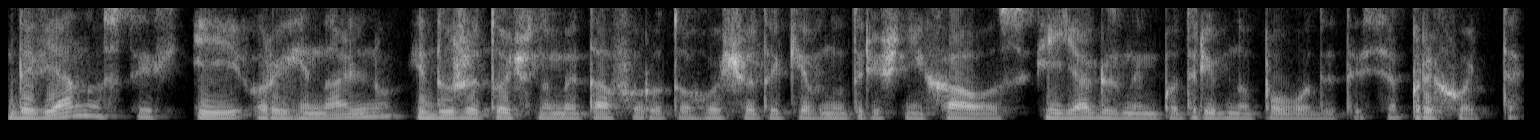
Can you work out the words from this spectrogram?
90-х і оригінальну, і дуже точну метафору того, що таке внутрішній хаос і як з ним потрібно поводитися. Приходьте.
